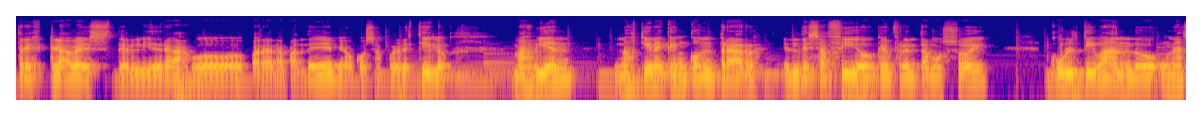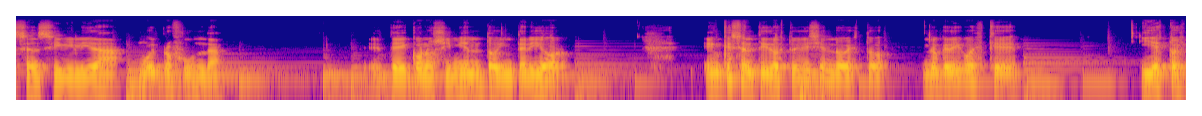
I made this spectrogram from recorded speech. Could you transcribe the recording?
tres claves del liderazgo para la pandemia o cosas por el estilo. Más bien, nos tiene que encontrar el desafío que enfrentamos hoy cultivando una sensibilidad muy profunda eh, de conocimiento interior ¿En qué sentido estoy diciendo esto? Lo que digo es que, y esto es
